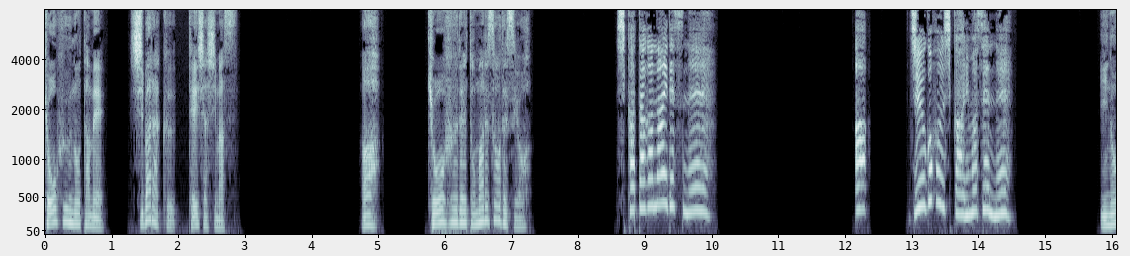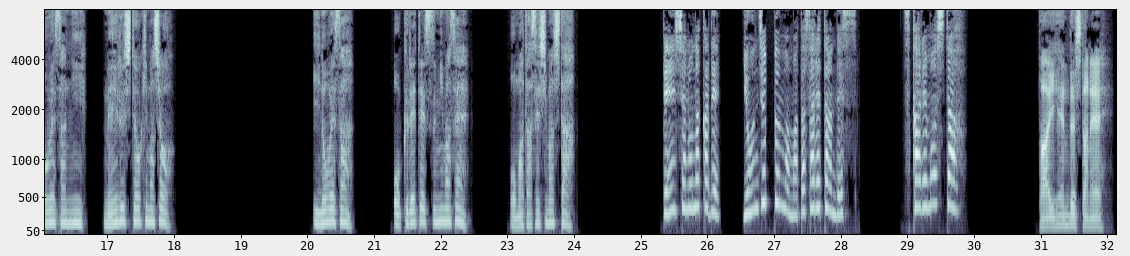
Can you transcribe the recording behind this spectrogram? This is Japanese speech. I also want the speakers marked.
Speaker 1: 強風のため、しばらく停車します。あ、強風で止まれそうですよ。
Speaker 2: 仕方がないですね。あ、15分しかありませんね。
Speaker 1: 井上さんにメールしておきましょう。井上さん、遅れてすみません。お待たせしました。
Speaker 2: 電車の中で40分も待たされたんです。疲れました。
Speaker 1: 大変でしたね。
